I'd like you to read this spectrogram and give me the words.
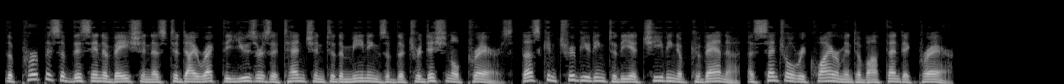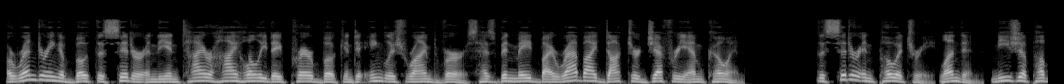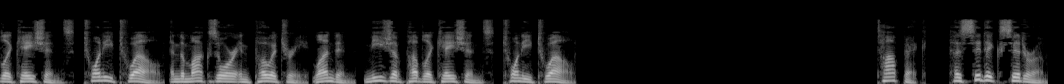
The purpose of this innovation is to direct the user's attention to the meanings of the traditional prayers, thus contributing to the achieving of kavana, a central requirement of authentic prayer. A rendering of both the Siddur and the entire High Holy Day prayer book into English rhymed verse has been made by Rabbi Dr. Jeffrey M. Cohen. The Siddur in Poetry London, Nija Publications, 2012 and The Machzor in Poetry London, Nija Publications, 2012. Topic. Hasidic Siddurim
